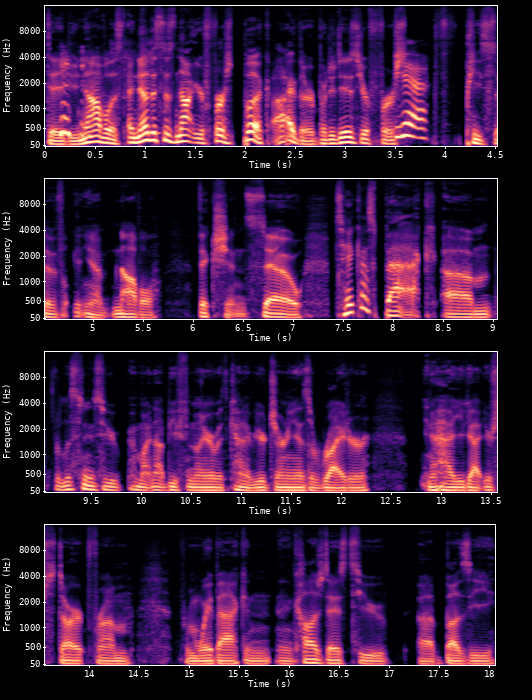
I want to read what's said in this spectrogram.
debut novelist. I know this is not your first book either but it is your first yeah. f- piece of you know novel fiction. So take us back um, for listeners who, who might not be familiar with kind of your journey as a writer you know how you got your start from from way back in, in college days to uh, buzzy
